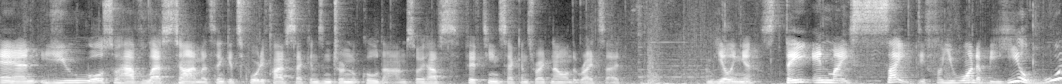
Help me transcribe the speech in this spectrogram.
And you also have less time. I think it's 45 seconds internal cooldown, so you have 15 seconds right now on the right side. I'm healing you. Stay in my sight if you want to be healed, boy.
